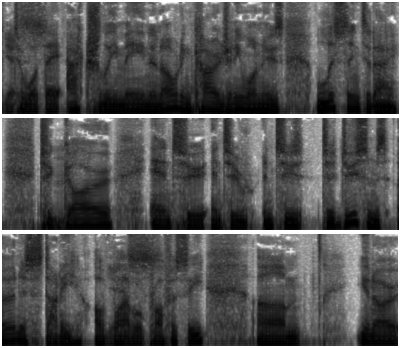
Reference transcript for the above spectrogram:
Yes. to what they actually mean. And I would encourage anyone who's listening today to go and to, and to, and to, to do some earnest study of Yes. Bible prophecy. Um, you know,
